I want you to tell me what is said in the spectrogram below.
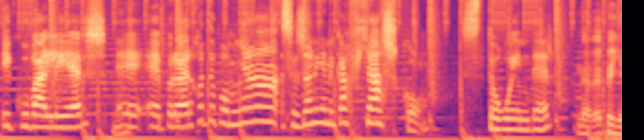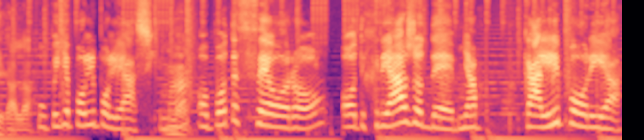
Οι Cavaliers ε, ε, προέρχονται από μια σεζόν γενικά φιάσκο στο Winter Ναι, δεν πήγε καλά. που πήγε πολύ πολύ άσχημα. Ναι. Οπότε θεωρώ ότι χρειάζονται μια καλή πορεία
